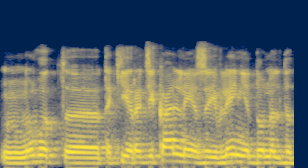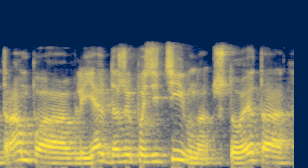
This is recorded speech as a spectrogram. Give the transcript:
ну, вот, э, такие радикальные заявления Дональда Трампа влияют даже позитивно, что это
